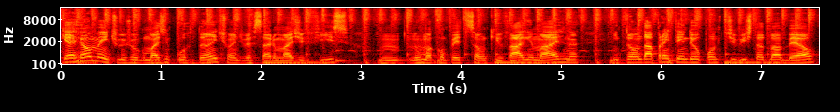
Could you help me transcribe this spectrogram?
que é realmente um jogo mais importante, um adversário mais difícil, um, numa competição que vale mais, né? Então dá para entender o ponto de vista do Abel,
